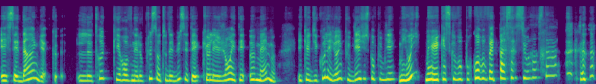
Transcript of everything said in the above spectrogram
et c'est dingue que le truc qui revenait le plus au tout début, c'était que les gens étaient eux-mêmes et que du coup, les gens, ils publiaient juste pour publier. Mais oui, mais qu'est-ce que vous pourquoi vous faites pas ça sur Insta?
